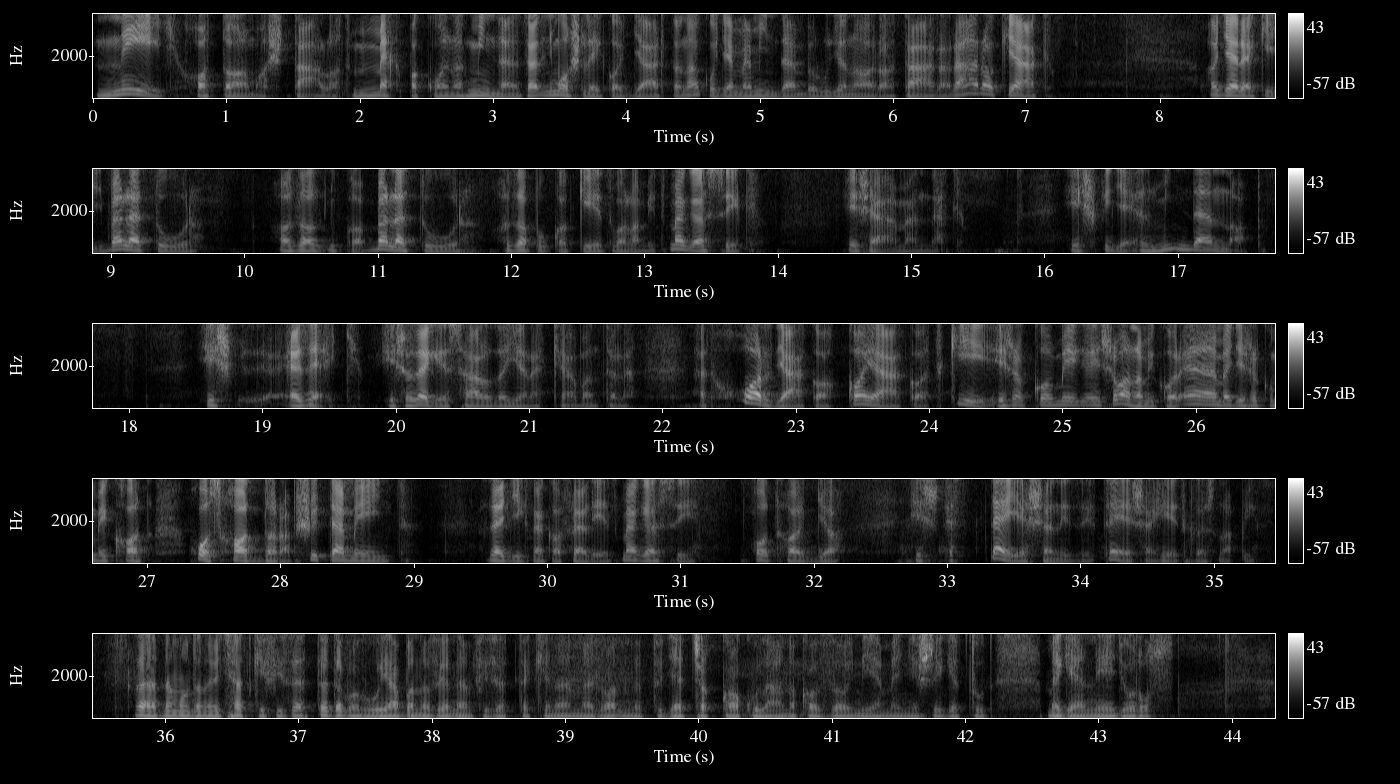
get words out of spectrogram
négy hatalmas tálat megpakolnak minden, tehát egy moslékot gyártanak, ugye, mert mindenből ugyanarra a tára rárakják, a gyerek így beletúr, az anyuka beletúr, az apuka két valamit megeszik, és elmennek. És figyelj, ez minden nap. És ez egy és az egész szálloda ilyenekkel van tele. Hát hordják a kajákat ki, és akkor még, és van, amikor elmegy, és akkor még hat, hoz hat darab süteményt, az egyiknek a felét megeszi, ott hagyja, és ez teljesen, izé, teljesen hétköznapi. Lehetne mondani, hogy hát kifizette, de valójában azért nem fizette ki, nem? Mert, mert ugye csak kalkulálnak azzal, hogy milyen mennyiséget tud megenni egy orosz.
